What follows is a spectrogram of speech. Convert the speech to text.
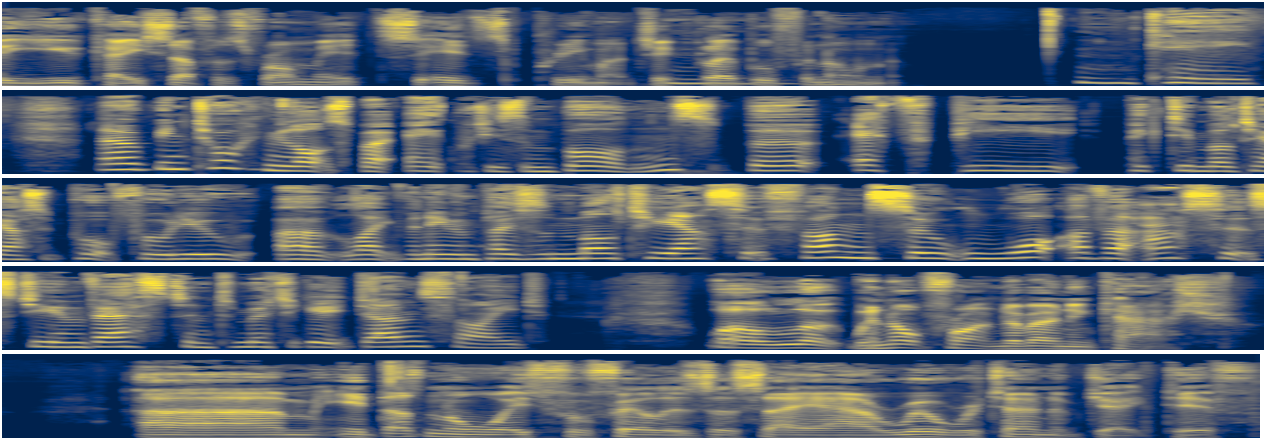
the UK suffers from. It's it's pretty much a global mm. phenomenon. Okay. Now, I've been talking lots about equities and bonds, but FP Pictet multi-asset portfolio, uh, like the name implies, is a multi-asset fund. So what other assets do you invest in to mitigate downside? Well, look, we're not frightened of owning cash. Um, it doesn't always fulfill, as I say, our real return objective.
